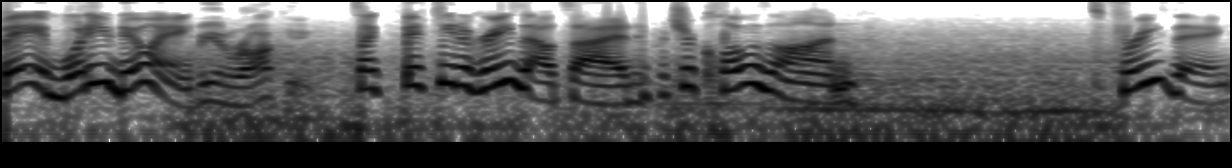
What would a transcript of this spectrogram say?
Babe, what are you doing? Being Rocky. It's like 50 degrees outside. Put your clothes on. It's freezing.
